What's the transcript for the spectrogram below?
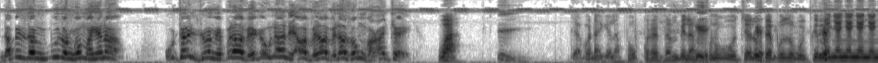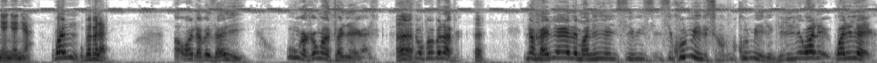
Ndabizwa ngibuzwa ngomanyana uthenjiwe ngepelaveke unandi avela avela zongivakatshela. Wa. ndiyabona ke lapho ukhona dlambila ngifuna ukutshela uphepha uzokucima nyanyanyanyanyanya ubani uphephelaphi awandaba ezayi ungake ungathanye kahle Eh. yophephelaphi Eh. nangayilele mani si- si- sikhulumile sikhulumile ngilile wale- kwalileka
